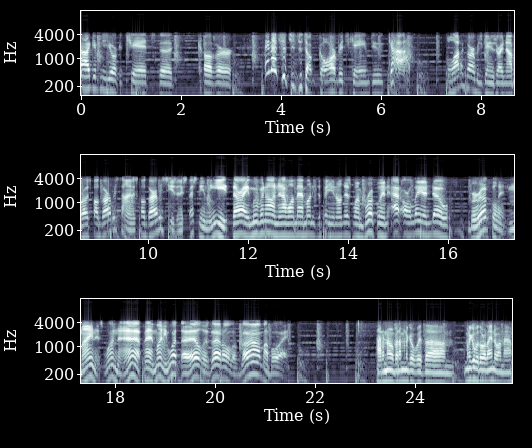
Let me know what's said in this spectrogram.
I give New York a chance to cover. Man, that's such a, just a garbage game, dude. God. A lot of garbage games right now, bro. It's called garbage time. It's called garbage season, especially in the East. All right, moving on. And I want Mad Money's opinion on this one. Brooklyn at Orlando. Brooklyn minus one and a half. Man, money, what the hell is that all about, my boy? I don't know, but I'm gonna go with um, I'm gonna go with Orlando on that.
